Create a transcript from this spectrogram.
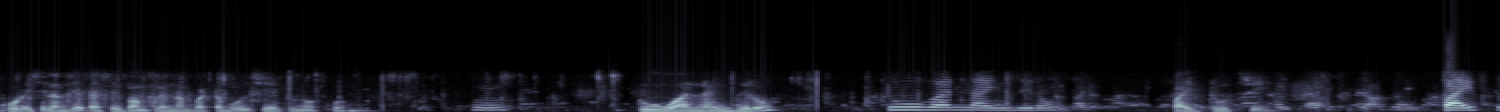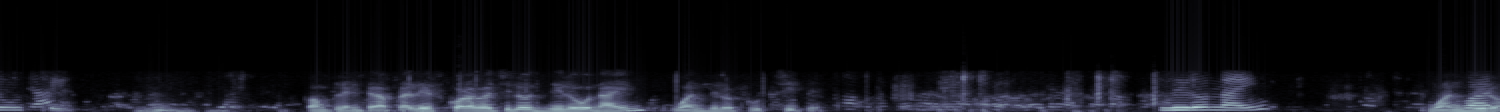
করেছিলাম যেটা সেই কমপ্লেন নাম্বারটা বলছি একটু নোট করুন। হুম। Two one nine zero two one nine zero five two three five two three হুম। কমপ্লেনটা আপনার রেজ করা হয়েছিল zero nine one zero two থ্রিতে zero nine one zero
